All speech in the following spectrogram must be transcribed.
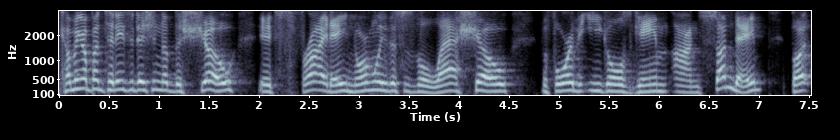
Coming up on today's edition of the show, it's Friday. Normally, this is the last show before the Eagles game on Sunday, but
